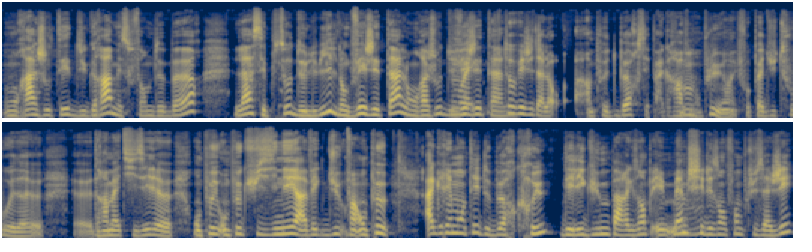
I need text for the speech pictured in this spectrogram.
on rajoutait du gras, mais sous forme de beurre. Là, c'est plutôt de l'huile, donc végétal, on rajoute du végétal. Plutôt végétal. Alors, un peu de beurre, c'est pas grave mm. non plus. Hein. Il faut pas du tout euh, euh, dramatiser. On peut, on peut cuisiner avec du. Enfin, on peut agrémenter de beurre cru, des légumes par exemple, et même mm. chez les enfants plus âgés,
